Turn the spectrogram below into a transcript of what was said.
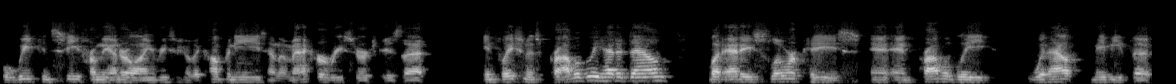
what we can see from the underlying research of the companies and the macro research is that inflation is probably headed down, but at a slower pace, and, and probably without maybe the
